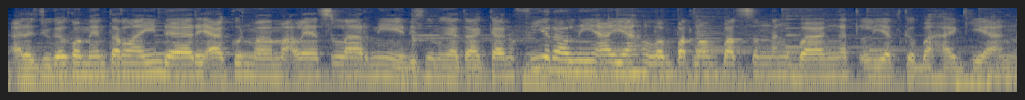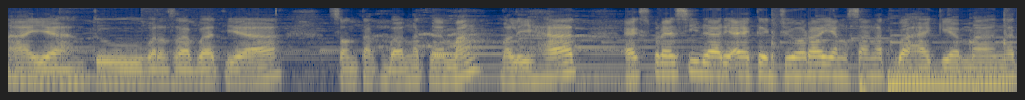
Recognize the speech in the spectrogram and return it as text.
Ada juga komentar lain dari akun Mama Leslar nih. Di situ mengatakan viral nih ayah. Lompat-lompat seneng banget lihat kebahagiaan ayah. Tuh para sahabat ya. Sontak banget memang melihat ekspresi dari ayah Kejora yang sangat bahagia banget.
